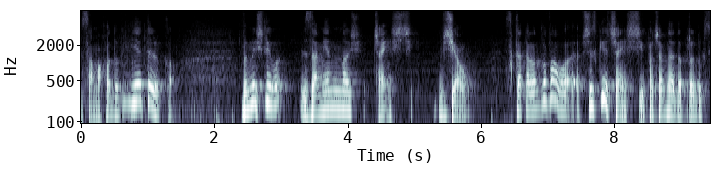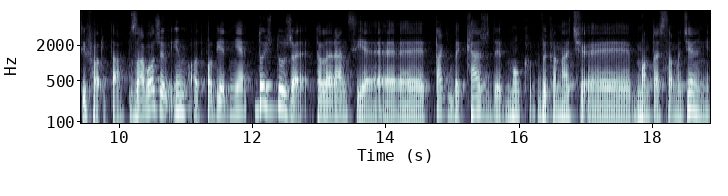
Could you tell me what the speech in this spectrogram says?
samochodów i nie tylko. Wymyślił zamienność części. Wziął, skatalogował wszystkie części potrzebne do produkcji Forda, założył im odpowiednie, dość duże tolerancje, e, tak by każdy mógł wykonać e, montaż samodzielnie.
